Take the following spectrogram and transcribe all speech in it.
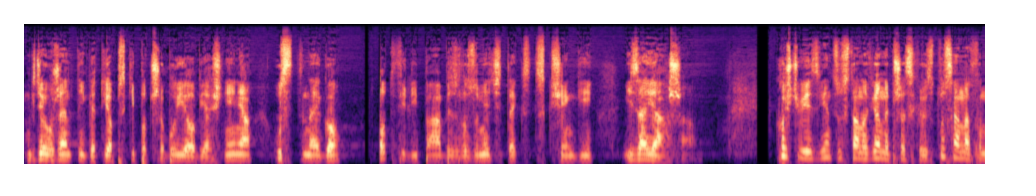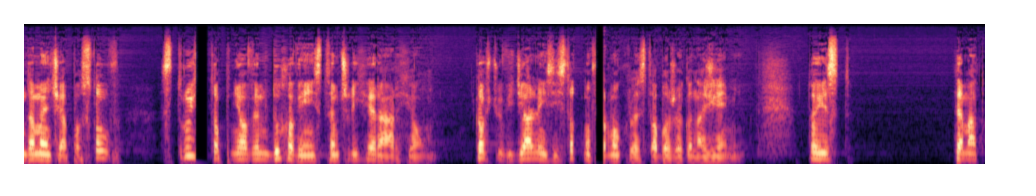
gdzie urzędnik etiopski potrzebuje objaśnienia ustnego od Filipa, aby zrozumieć tekst z księgi Izajasza. Kościół jest więc ustanowiony przez Chrystusa na fundamencie apostołów z trójstopniowym duchowieństwem, czyli hierarchią. Kościół widzialny jest istotną formą Królestwa Bożego na ziemi. To jest temat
